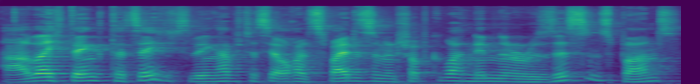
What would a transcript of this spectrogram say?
Aber ich denke tatsächlich, deswegen habe ich das ja auch als zweites in den Shop gebracht, neben den Resistance Bands,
